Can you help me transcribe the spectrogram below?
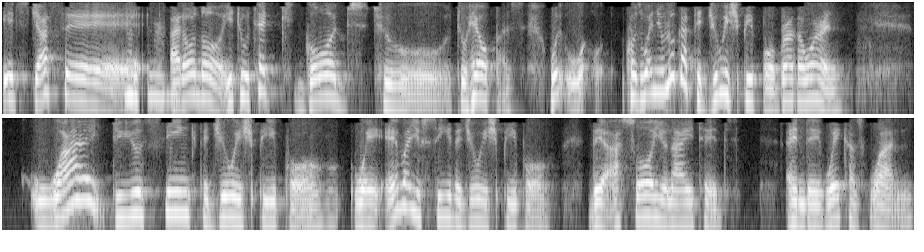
it's just a, mm-hmm. I don't know. It will take God to to help us. Because when you look at the Jewish people, brother Warren, why do you think the Jewish people, wherever you see the Jewish people, they are so united and they work as one?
